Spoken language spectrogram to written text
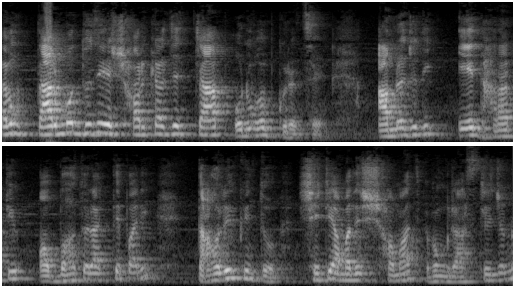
এবং তার মধ্য দিয়ে সরকার যে চাপ অনুভব করেছে আমরা যদি এ ধারাটি অব্যাহত রাখতে পারি, তাহলেও কিন্তু সেটি আমাদের সমাজ এবং রাষ্ট্রের জন্য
